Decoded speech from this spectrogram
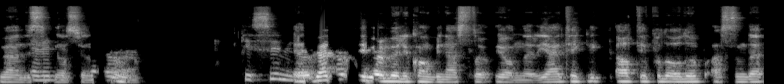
Mühendislik evet, nosyonu. Kesinlikle. Ee, ben çok seviyorum böyle kombinasyonları. Yani teknik altyapılı olup aslında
